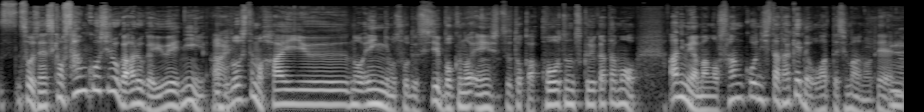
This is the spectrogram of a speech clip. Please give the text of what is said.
そうですね。しかも参考資料があるがゆえに、あのどうしても俳優の演技もそうですし僕の演出とか構図の作り方もアニメや漫画を参考にしただけで終わってしまうので、うん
